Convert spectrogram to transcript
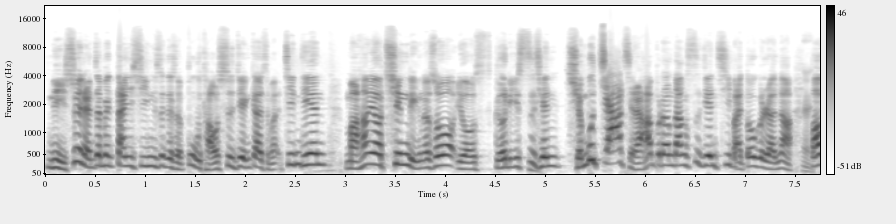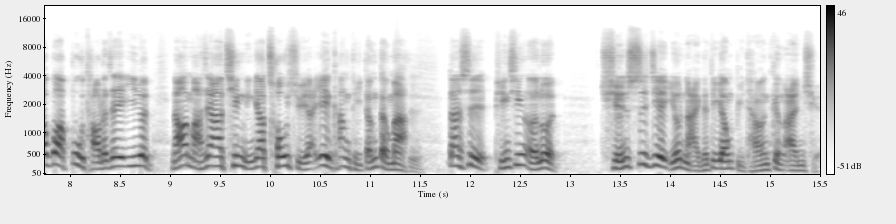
你虽然这边担心这个是布桃事件干什么？今天马上要清零的说，有隔离四千，全部加起来还不能当四千七百多个人啊，包括布桃的这些医院，然后马上要清零，要抽血啊，验抗体等等嘛。但是平心而论。全世界有哪个地方比台湾更安全？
